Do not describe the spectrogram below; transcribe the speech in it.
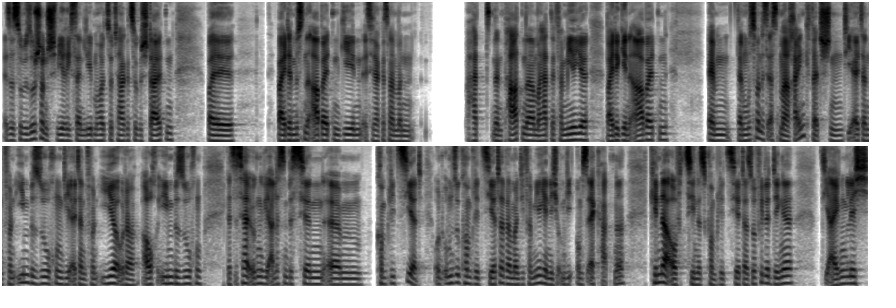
Es ist sowieso schon schwierig, sein Leben heutzutage zu gestalten, weil beide müssen arbeiten gehen. Ich sage jetzt mal, man hat einen Partner, man hat eine Familie, beide gehen arbeiten ähm, dann muss man das erstmal reinquetschen, die Eltern von ihm besuchen, die Eltern von ihr oder auch ihm besuchen. Das ist ja irgendwie alles ein bisschen ähm, kompliziert. Und umso komplizierter, wenn man die Familie nicht um die, ums Eck hat. Ne? Kinder aufziehen ist komplizierter. So viele Dinge, die eigentlich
